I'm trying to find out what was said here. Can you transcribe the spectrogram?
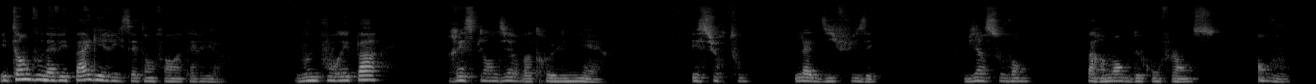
Et tant que vous n'avez pas guéri cet enfant intérieur, vous ne pourrez pas resplendir votre lumière et surtout la diffuser, bien souvent par manque de confiance en vous.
